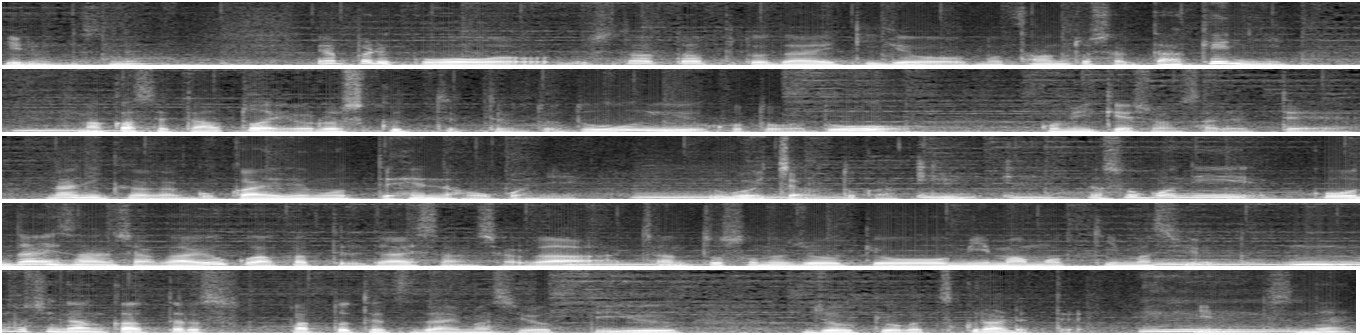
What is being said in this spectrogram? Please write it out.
いるんですね。やっぱりこうスタートアップと大企業の担当者だけに任せて、あとはよろしくって言ってるとどういうことがどうコミュニケーションされて何かが誤解でもって変な方向に動いちゃうとかっていう、うそこにこう第三者がよく分かっている第三者がちゃんとその状況を見守っていますよと、もし何かあったらパッと手伝いますよっていう状況が作られているんですね、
